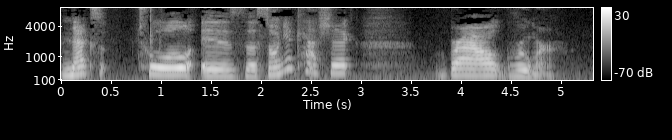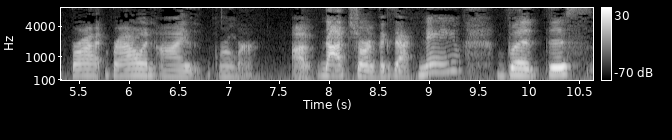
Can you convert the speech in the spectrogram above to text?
Next tool is the Sonia Kashuk Brow Groomer. Brow, brow and Eye Groomer. I'm not sure of the exact name, but this,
